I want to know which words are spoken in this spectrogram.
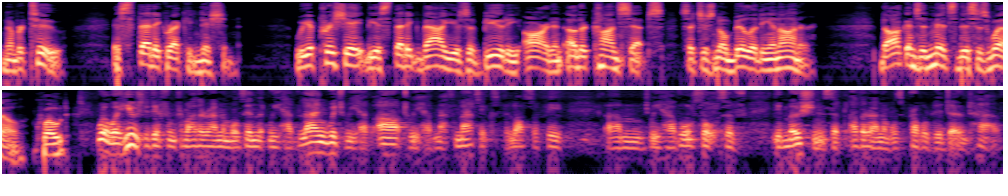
Number two, aesthetic recognition. We appreciate the aesthetic values of beauty, art, and other concepts such as nobility and honor. Dawkins admits this as well. Quote, Well, we're hugely different from other animals in that we have language, we have art, we have mathematics, philosophy, um, we have all sorts of emotions that other animals probably don't have.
